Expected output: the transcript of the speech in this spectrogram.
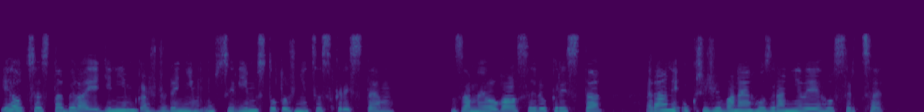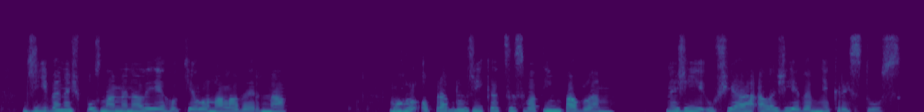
Jeho cesta byla jediným každodenním úsilím stotožnit se s Kristem. Zamiloval se do Krista, rány ukřižovaného zranily jeho srdce, dříve než poznamenali jeho tělo na Laverna. Mohl opravdu říkat se svatým Pavlem, nežijí už já, ale žije ve mně Kristus.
